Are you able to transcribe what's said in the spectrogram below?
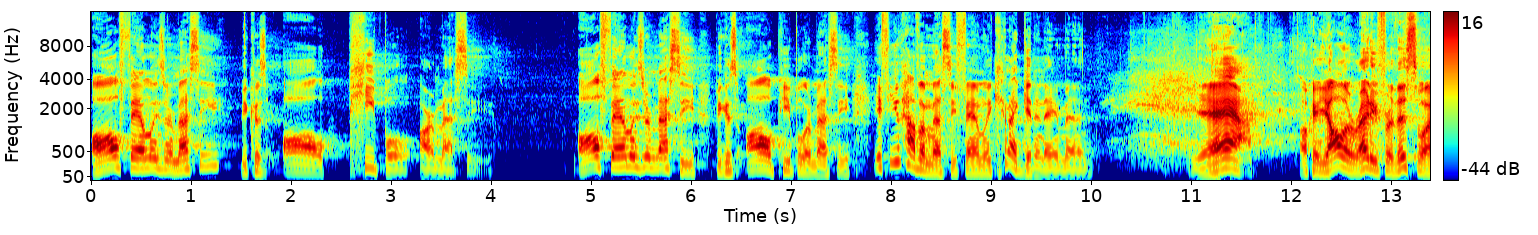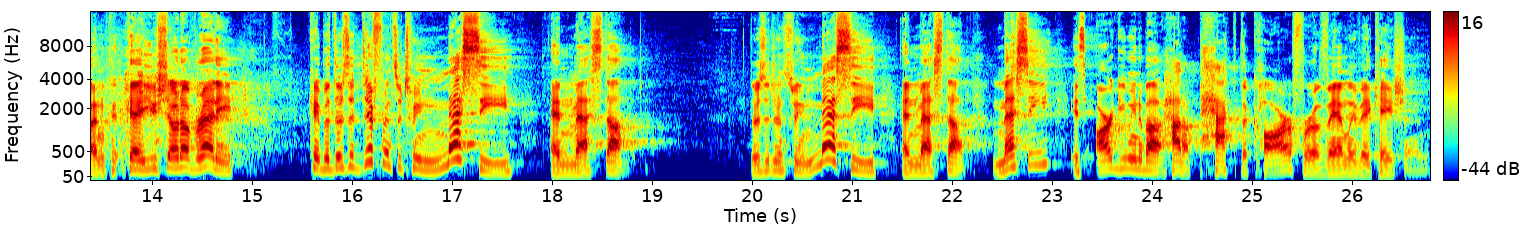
All families are messy because all people are messy. All families are messy because all people are messy. If you have a messy family, can I get an amen? Yeah. Okay, y'all are ready for this one. Okay, you showed up ready. Okay, but there's a difference between messy and messed up. There's a difference between messy and messed up. Messy is arguing about how to pack the car for a family vacation.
